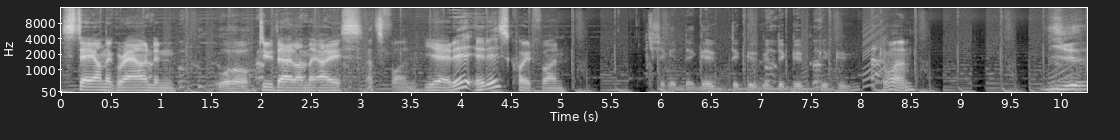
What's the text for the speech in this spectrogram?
stay on the ground and Whoa. do that on the ice. That's fun. Yeah, it is, it is quite fun. Come on. Yeah.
